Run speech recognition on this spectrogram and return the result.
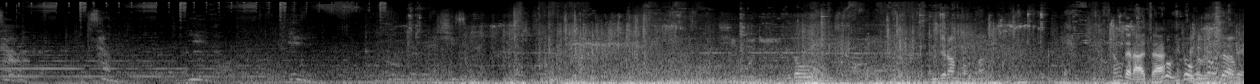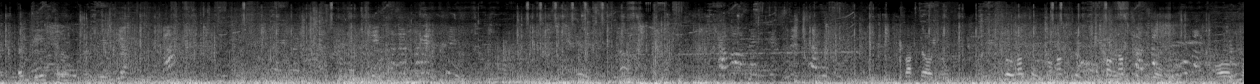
4, 3, 2, 1. 공격을 시작합니다. 위도우 엔질 한 번만. 상대 라자 이거 위도 위도 줘야 돼 방어 부각 태워줘. 위도 3층 위도 3층 건방 3층 위도 어 위도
